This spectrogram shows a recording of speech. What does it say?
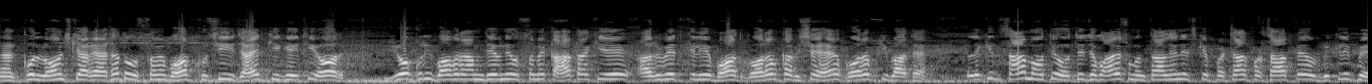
को लॉन्च किया गया था तो उस समय बहुत खुशी ज़ाहिर की गई थी और योग गुरु बाबा रामदेव ने उस समय कहा था कि ये आयुर्वेद के लिए बहुत गौरव का विषय है, गौरव की बात है। लेकिन शाम होते होते जब आयुष मंत्रालय ने इसके प्रचार प्रसार पे और बिक्री पे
